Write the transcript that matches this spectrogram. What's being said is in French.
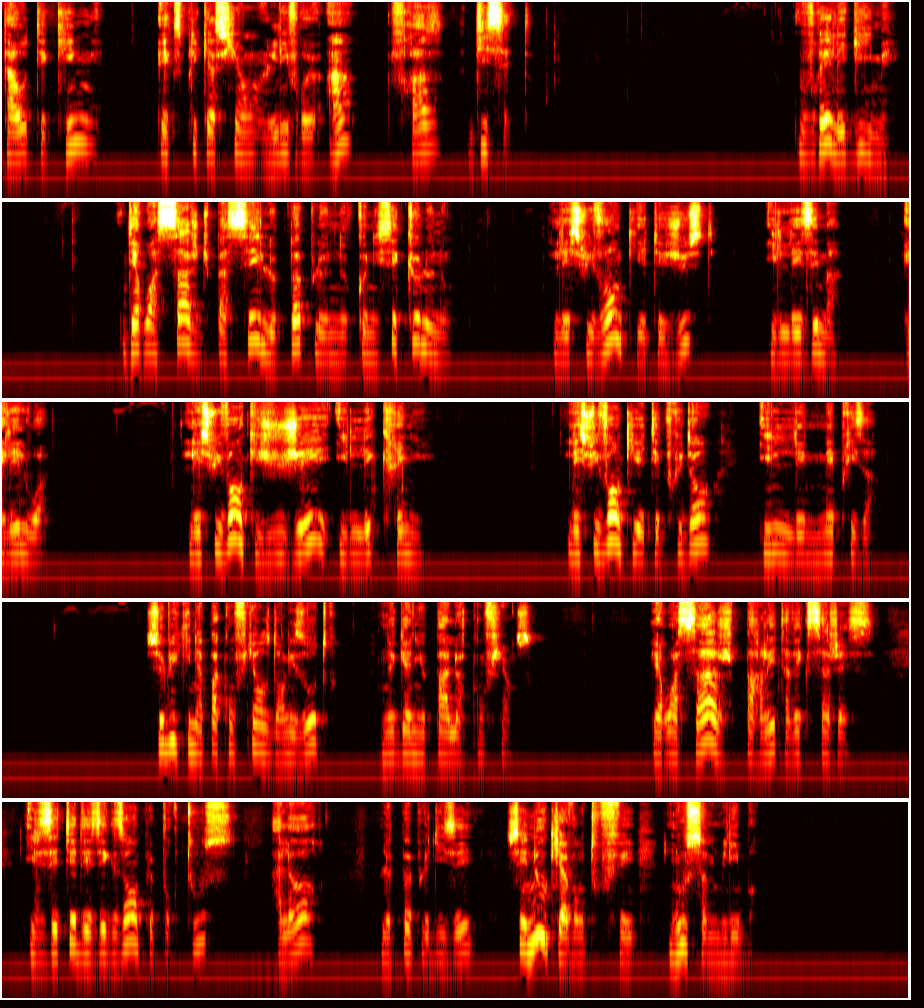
Tao Te King, explication livre 1, phrase 17. Ouvrez les guillemets. Des rois sages du passé, le peuple ne connaissait que le nom. Les suivants, qui étaient justes, il les aima, et les lois. Les suivants qui jugeaient, il les craignait. Les suivants qui étaient prudents, il les méprisa. Celui qui n'a pas confiance dans les autres ne gagne pas leur confiance. Les rois sages parlaient avec sagesse. Ils étaient des exemples pour tous. Alors, le peuple disait C'est nous qui avons tout fait, nous sommes libres.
